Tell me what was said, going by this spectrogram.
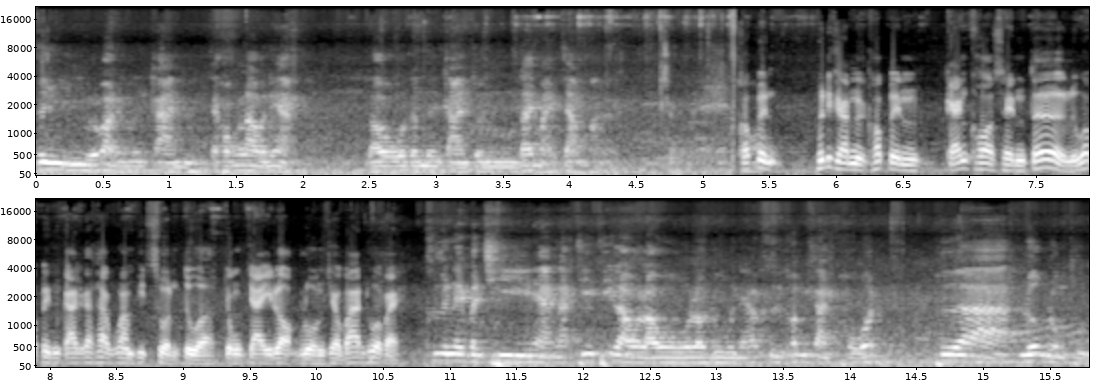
ซึ่งยังอยู่ระหว่างดำเนินการอยู่แต่ของเราเนี่ย เราดำเนินการจนได้หมายจับมาเขาเป็นพฤติกรรมเขาเป็นแก๊งคอร์เซนเตอร์หรือว่าเป็นการกระทำความผิดส่วนตัวจงใจหลอกลวงชาวบ้านทั่วไป คือในบัญชีเนี่ยนะที่ที่เราเราเราดูเนี่ยคือเขามีการโพสต์เพื่อร่วมลงทุน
